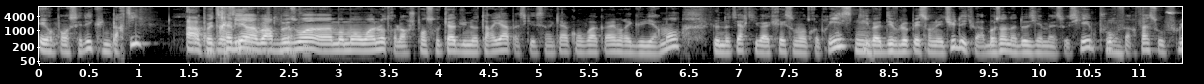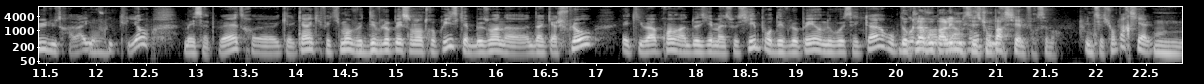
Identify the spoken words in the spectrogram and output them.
Et on peut en céder qu'une partie ah, on peut très bien avoir besoin à un moment ou à un autre. Alors je pense au cas du notariat parce que c'est un cas qu'on voit quand même régulièrement. Le notaire qui va créer son entreprise, qui hmm. va développer son étude et qui avoir besoin d'un deuxième associé pour hmm. faire face au flux du travail, au hmm. flux de clients. Mais ça peut être euh, quelqu'un qui effectivement veut développer son entreprise, qui a besoin d'un cash flow et qui va prendre un deuxième associé pour développer un nouveau secteur. Donc là vous parlez d'une session partielle forcément une session partielle. Mmh.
